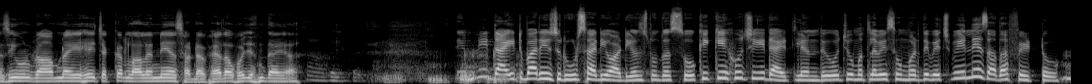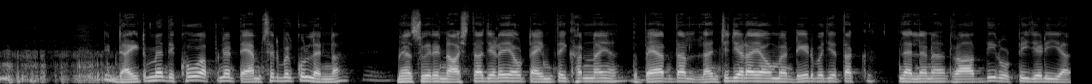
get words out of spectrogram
ਅਸੀਂ ਹੁਣ ਆਰਾਮ ਨਾਲ ਇਹ ਚੱਕਰ ਲਾ ਲੈਂਦੇ ਆ, ਸਾਡਾ ਫਾਇਦਾ ਹੋ ਜਾਂਦਾ ਆ। ਤੇ ਆਪਣੀ ਡਾਈਟ ਬਾਰੇ ਜ਼ਰੂਰ ਸਾਡੀ ਆਡੀਅנס ਨੂੰ ਦੱਸੋ ਕਿ ਕਿਹੋ ਜਿਹੀ ਡਾਈਟ ਲੈਂਦੇ ਹੋ, ਜੋ ਮਤਲਬ ਇਸ ਉਮਰ ਦੇ ਵਿੱਚ ਵੀ ਇੰਨੇ ਜ਼ਿਆਦਾ ਫਿੱਟ ਹੋ? ਡਾਈਟ ਮੈਂ ਦੇਖੋ, ਆਪਣਾ ਟਾਈਮ ਸਿਰ ਬਿਲਕੁਲ ਲੈਣਾ ਮੈਂ ਸਵੇਰੇ ਨਾਸ਼ਤਾ ਜਿਹੜਾ ਆ, ਉਹ ਟਾਈਮ ਤੇ ਹੀ ਕਰਨਾ ਆ। ਦੁਪਹਿਰ ਦਾ ਲੰਚ ਜਿਹੜਾ ਆ, ਉਹ ਮੈਂ 1:30 ਵਜੇ ਤੱਕ ਲੈ ਲੈਣਾ। ਰਾਤ ਦੀ ਰੋਟੀ ਜਿਹੜੀ ਆ,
